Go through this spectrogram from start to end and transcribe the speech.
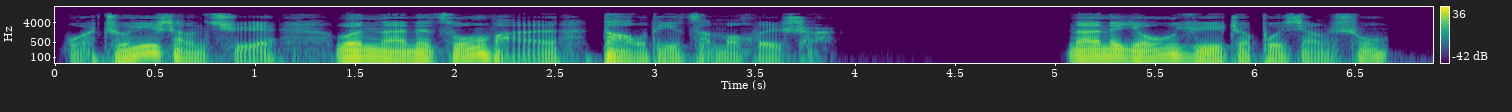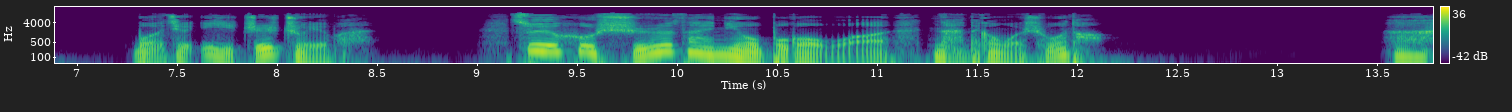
我追上去问奶奶昨晚到底怎么回事。奶奶犹豫着不想说，我就一直追问，最后实在拗不过我，奶奶跟我说道：“唉，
